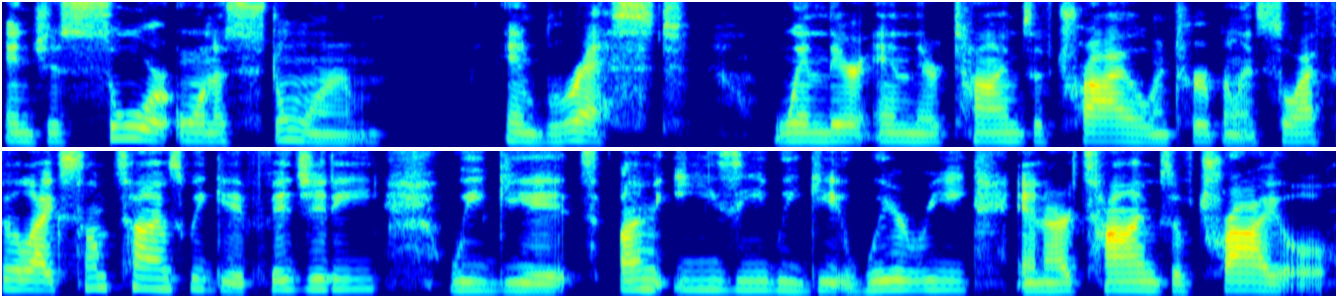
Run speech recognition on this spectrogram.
and just soar on a storm and rest when they're in their times of trial and turbulence. So I feel like sometimes we get fidgety, we get uneasy, we get weary in our times of trial,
